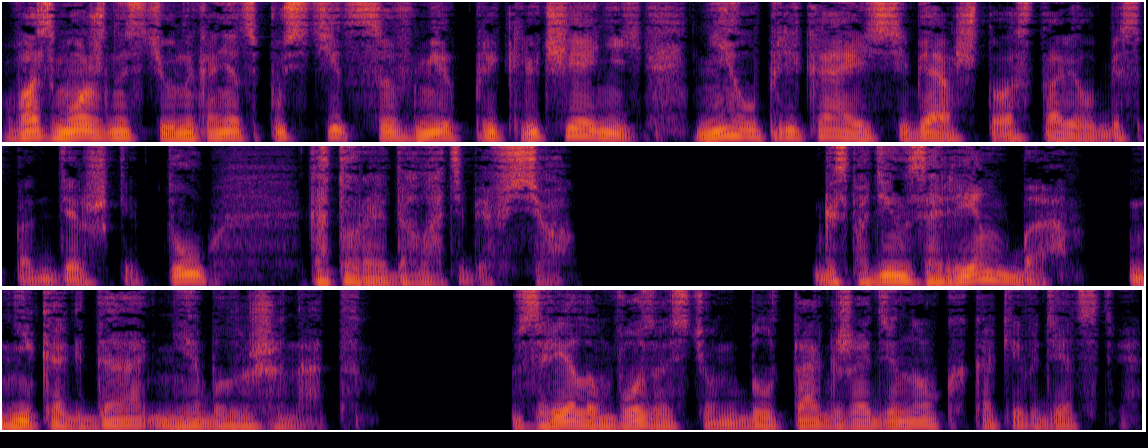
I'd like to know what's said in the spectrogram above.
возможностью, наконец, спуститься в мир приключений, не упрекая себя, что оставил без поддержки ту, которая дала тебе все. Господин Заремба никогда не был женат. В зрелом возрасте он был так же одинок, как и в детстве.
